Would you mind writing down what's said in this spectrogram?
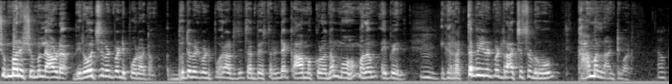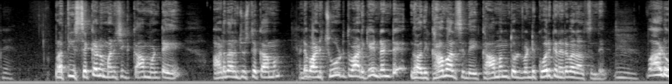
శుంభని శుంభుల్ని ఆవిడ విరోచితమైనటువంటి పోరాటం అద్భుతమైనటువంటి పోరాటం చేసి చంపేస్తారంటే కామ క్రోధం మోహం మదం అయిపోయింది ఇక రక్తబీజినటువంటి రాక్షసుడు కామం లాంటివాడు ఓకే. ప్రతి సెకండ్ మనిషికి కామం అంటే ఆడదాన్ని చూస్తే కామం. అంటే వాడిని చూడు వాడికి ఏంటంటే అది కావాల్సిందే ఈ కామంతో కోరిక నెరవేరాల్సిందే. వాడు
